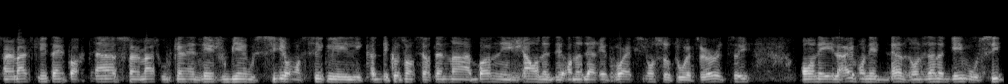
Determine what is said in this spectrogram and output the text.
c'est un match qui est important, c'est un match où le Canadien joue bien aussi. On sait que les, les codes d'écoute sont certainement bonnes. Les gens, on a, des- on a de la rétroaction sur Twitter, tu sais. On est live, on est dedans, on est dans notre game aussi.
